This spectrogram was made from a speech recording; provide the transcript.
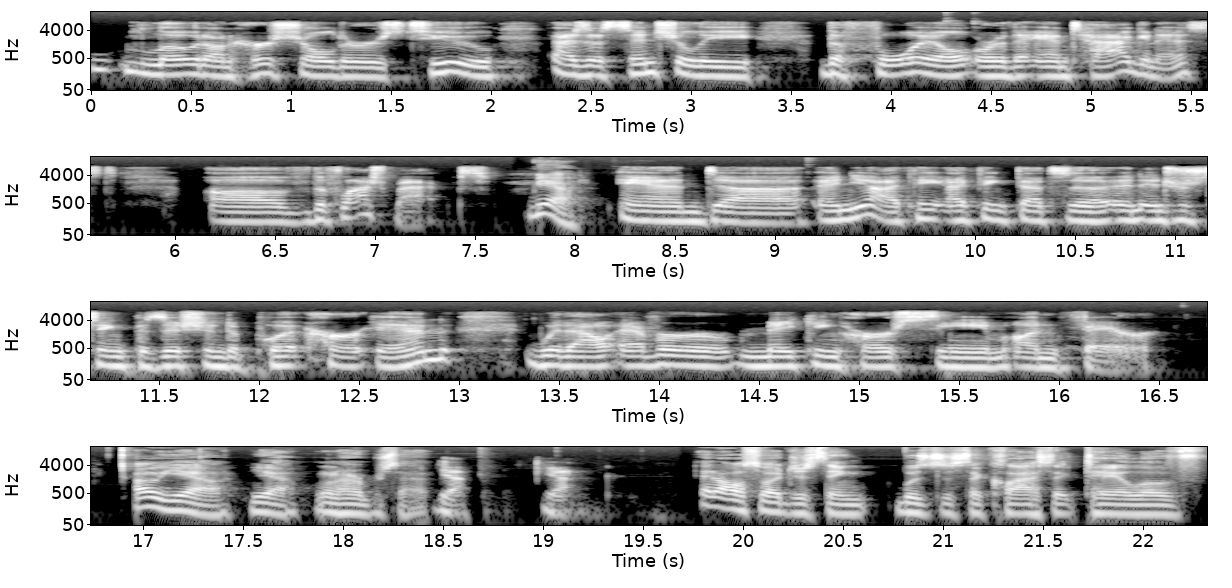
load on her shoulders too as essentially the foil or the antagonist of the flashbacks. Yeah. And uh and yeah, I think I think that's a, an interesting position to put her in without ever making her seem unfair. Oh yeah. Yeah, 100%. Yeah. Yeah. And also I just think was just a classic tale of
